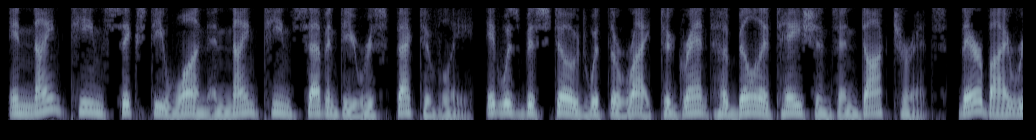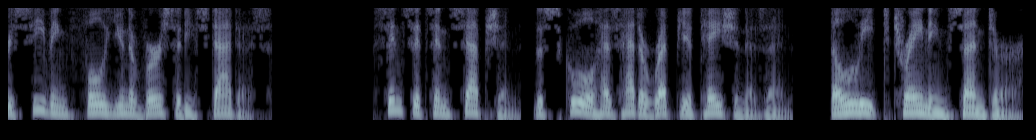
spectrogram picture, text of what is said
In 1961 and 1970 respectively, it was bestowed with the right to grant habilitations and doctorates, thereby receiving full university status. Since its inception, the school has had a reputation as an elite training center.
